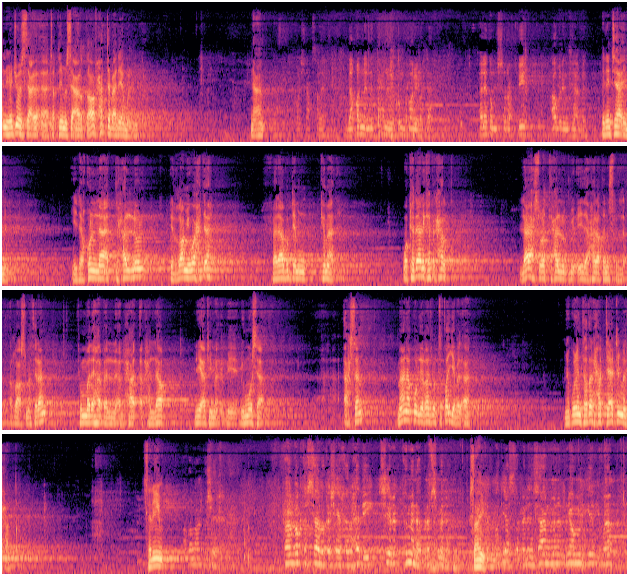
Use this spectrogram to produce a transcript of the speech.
أن يجوز تقديم الساعة على الطواف حتى بعد يوم العيد. نعم. إذا قلنا أن التحلل يكون بالرمي وحده هل يكون بالشروع فيه أو بالانتهاء منه؟ بالانتهاء منه. إذا قلنا التحلل بالرمي وحده فلا بد من كماله. وكذلك في الحلق. لا يحصل التحلل إذا حلق نصف الرأس مثلا. ثم ذهب ال- الح- الحلاق ليأتي بموسى. أحسن؟ ما نقول للرجل تطيب الآن. نقول انتظر حتى يتم الحلق. سليم. الله عنك شيخ. في الوقت السابق يا شيخ الهدي يصير في منى بنفس منى صحيح. وتيسر للإنسان من, يوم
